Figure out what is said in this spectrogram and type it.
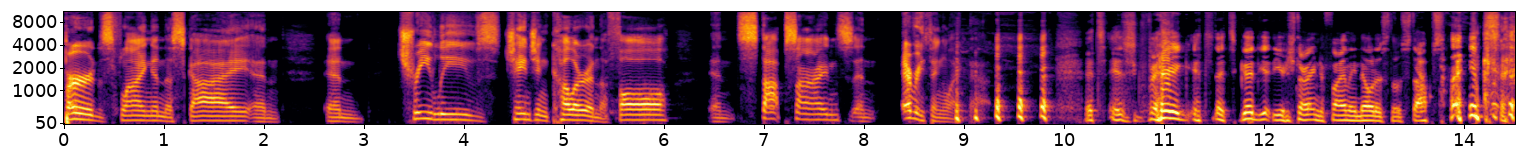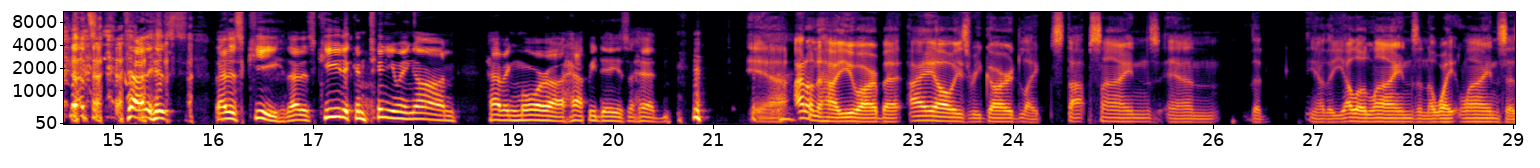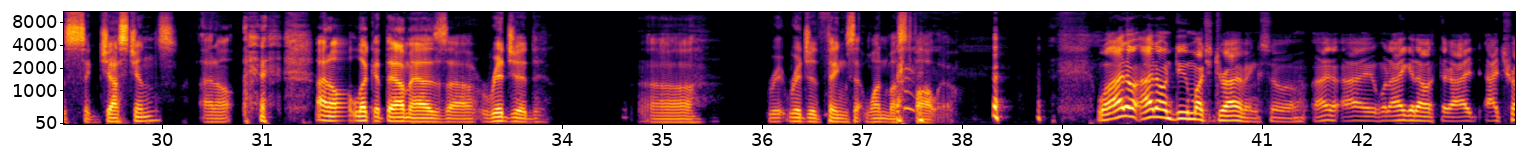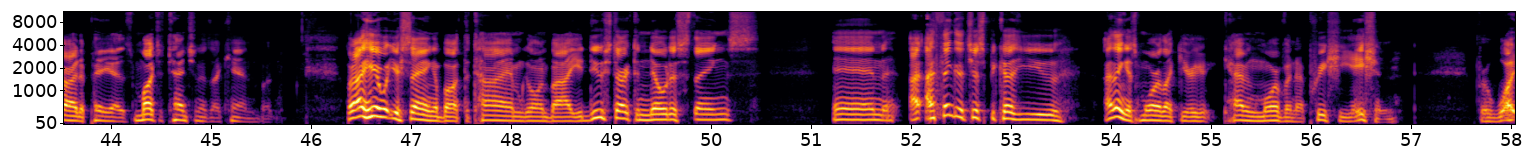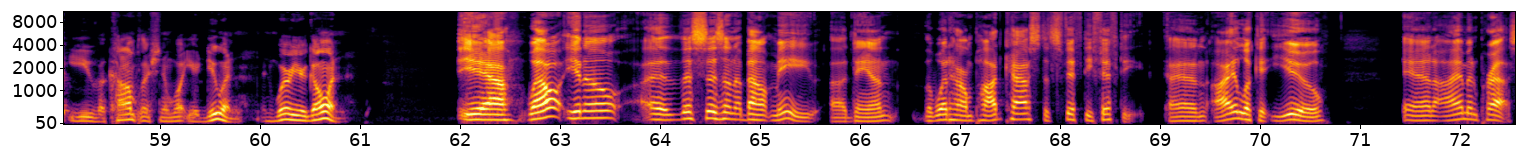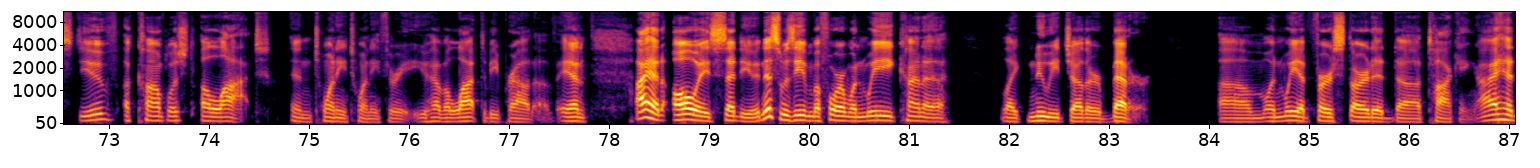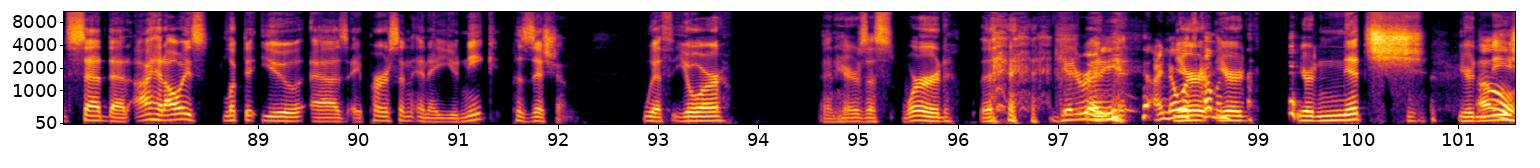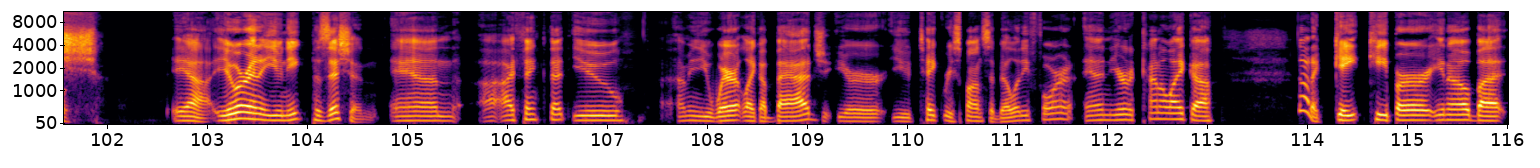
birds flying in the sky and and tree leaves changing color in the fall and stop signs and everything like that. it's it's very it's it's good you're starting to finally notice those stop signs. That's, that is that is key. That is key to continuing on having more uh, happy days ahead. yeah, I don't know how you are, but I always regard like stop signs and the you know the yellow lines and the white lines as suggestions. I don't I don't look at them as uh, rigid uh, ri- rigid things that one must follow. Well, I don't I don't do much driving, so I, I when I get out there, I I try to pay as much attention as I can. But but I hear what you're saying about the time going by. You do start to notice things, and I, I think it's just because you. I think it's more like you're having more of an appreciation for what you've accomplished and what you're doing and where you're going. Yeah. Well, you know, uh, this isn't about me, uh, Dan. The Woodhound podcast, it's 50 50. And I look at you and I'm impressed. You've accomplished a lot in 2023. You have a lot to be proud of. And I had always said to you, and this was even before when we kind of like knew each other better. Um, when we had first started uh, talking, I had said that I had always looked at you as a person in a unique position with your, and here's this word. Get ready. And I know your, what's coming. Your, your niche, your Oh. niche. Yeah, you are in a unique position. And I I think that you, I mean, you wear it like a badge. You're, you take responsibility for it. And you're kind of like a, not a gatekeeper, you know, but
